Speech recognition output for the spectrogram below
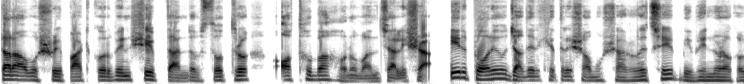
তারা অবশ্যই পাঠ করবেন শিব তাণ্ডব স্তোত্র অথবা হনুমান চালিসা এরপরেও যাদের ক্ষেত্রে সমস্যা রয়েছে, বিভিন্ন রকম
